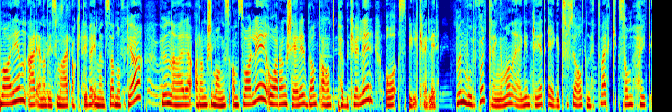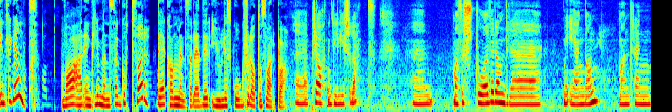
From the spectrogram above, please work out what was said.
Marin er en av de som er aktive i Mensa nå for tida. Hun er arrangementsansvarlig og arrangerer bl.a. pubkvelder og spillkvelder. Men hvorfor trenger man egentlig et eget sosialt nettverk som høyt intelligent? Hva er egentlig Mensa godt for? Det kan Mensa-leder Julie Skog få lov til å svare på. Eh, praten glir så lett. Eh, man forstår hverandre med en gang. Man trenger,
